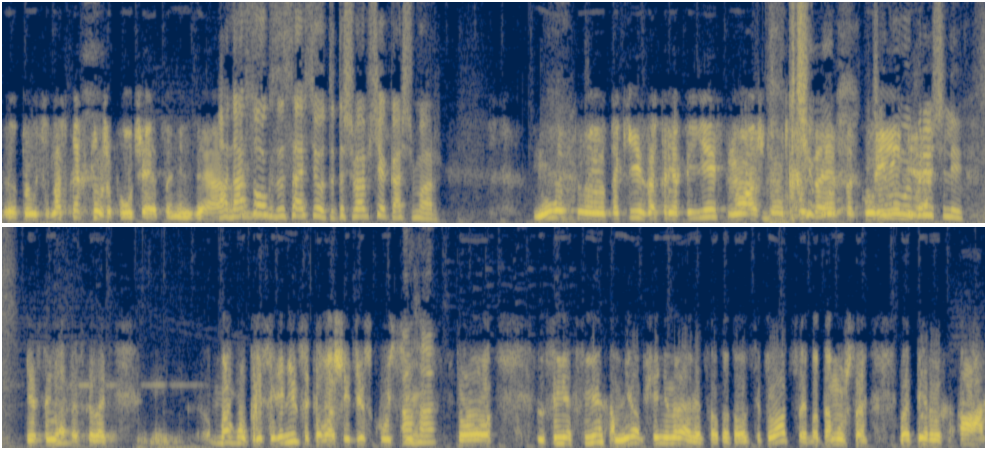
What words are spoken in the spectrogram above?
Э, То есть в носках тоже, получается, нельзя. А носок засосет, это ж вообще кошмар. Ну вот э, такие запреты есть, ну а что касается к чему мы курения, пришли? если я, так сказать, могу присоединиться к вашей дискуссии, Ага. то смех смехом мне вообще не нравится вот эта вот ситуация, потому что, во-первых, а,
